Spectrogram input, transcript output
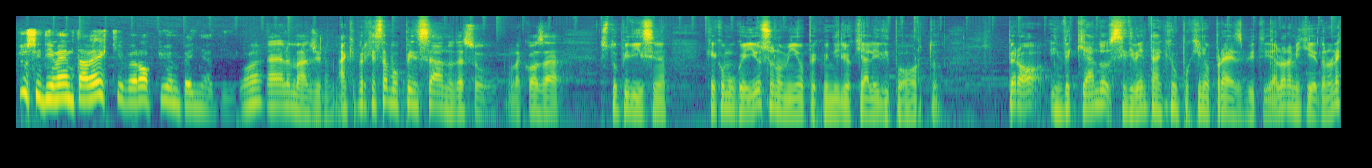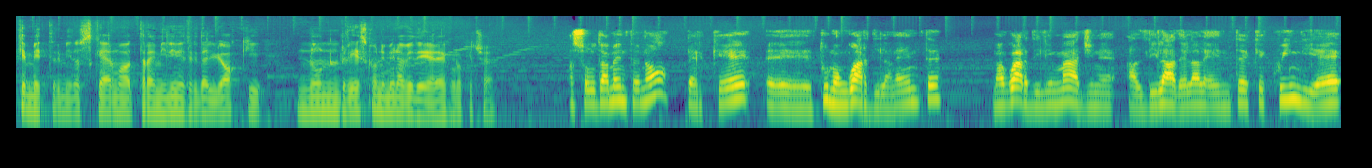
più si diventa vecchi, però più impegnativo. Eh? eh, lo immagino, anche perché stavo pensando adesso una cosa stupidissima, che comunque io sono miope, quindi gli occhiali li porto però invecchiando si diventa anche un pochino presbiti. Allora mi chiedo, non è che mettermi lo schermo a 3 mm dagli occhi non riesco nemmeno a vedere quello che c'è? Assolutamente no, perché eh, tu non guardi la lente, ma guardi l'immagine al di là della lente, che quindi è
